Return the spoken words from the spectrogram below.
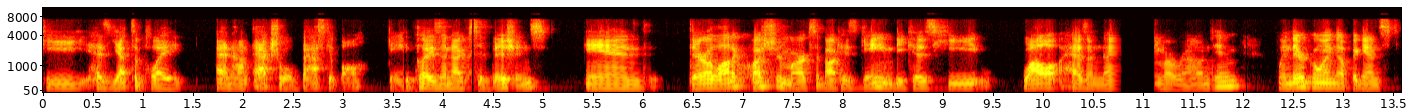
he has yet to play an actual basketball game. He plays in exhibitions, and there are a lot of question marks about his game because he, while has a nice team around him, when they're going up against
